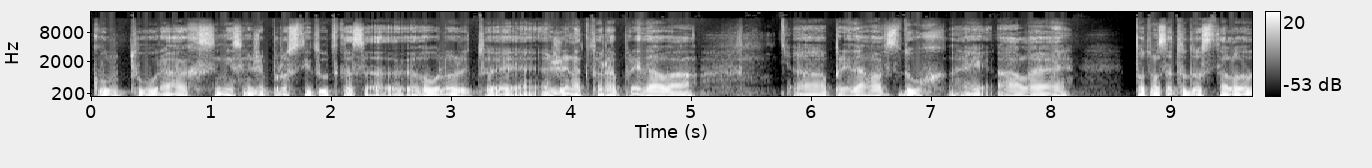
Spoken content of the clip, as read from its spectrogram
kultúrach si myslím, že prostitútka sa hovorilo, že to je žena, ktorá predáva, predáva vzduch, hej, ale potom sa to dostalo e,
